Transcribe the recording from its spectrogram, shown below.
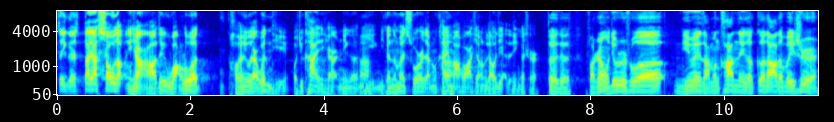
这个大家稍等一下啊，这个网络好像有点问题，我去看一下。那个啊你你跟他们说说咱们开心啊麻花想了解的那个事儿。对对，反正我就是说，因为咱们看那个各大的卫视，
